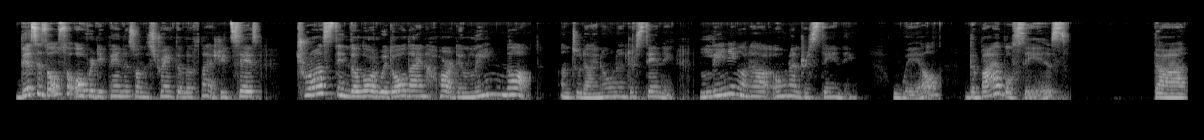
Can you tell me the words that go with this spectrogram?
This is also over dependence on the strength of the flesh. It says, Trust in the Lord with all thine heart and lean not unto thine own understanding, leaning on our own understanding. Well, the Bible says that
